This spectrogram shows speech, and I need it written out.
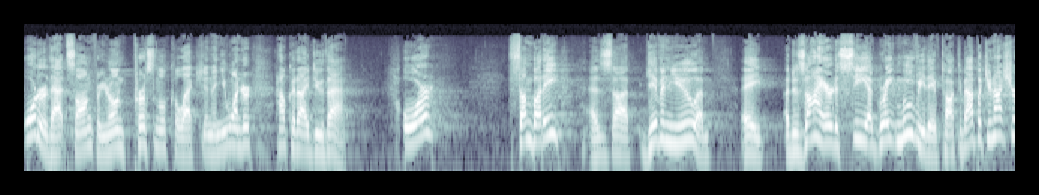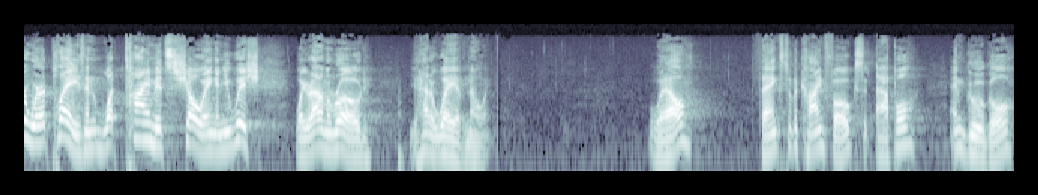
order that song for your own personal collection and you wonder, how could I do that? Or somebody has uh, given you a, a, a desire to see a great movie they've talked about, but you're not sure where it plays and what time it's showing, and you wish while you're out on the road you had a way of knowing. Well, thanks to the kind folks at Apple and Google,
